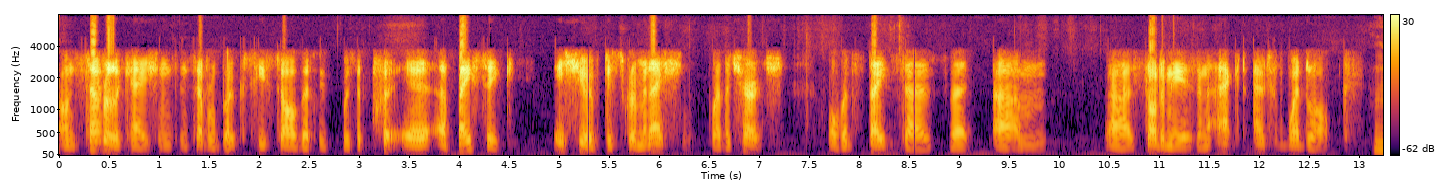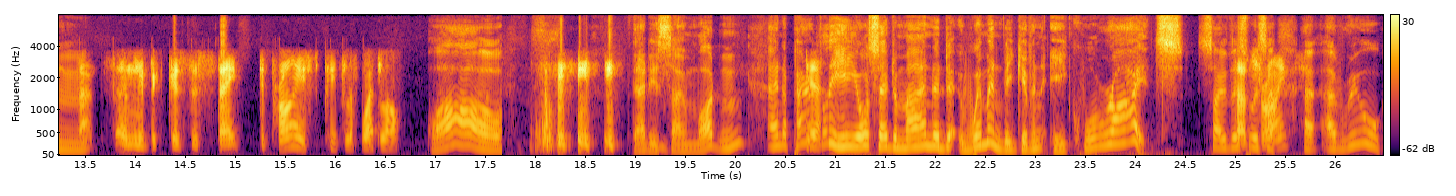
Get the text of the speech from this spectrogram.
on several occasions in several books, he saw that it was a, pr- uh, a basic issue of discrimination, where the church or where the state says that um, uh, sodomy is an act out of wedlock. Hmm. That's only because the state deprives people of wedlock. Wow. That is so modern. And apparently, he also demanded women be given equal rights. So this That's was a- right. a, a, real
